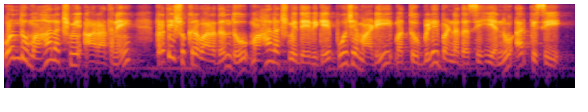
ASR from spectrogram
ಒಂದು ಮಹಾಲಕ್ಷ್ಮಿ ಆರಾಧನೆ, ಪ್ರತಿ ಶುಕ್ರವಾರದಂದು ಮಹಾಲಕ್ಷ್ಮಿ ದೇವಿಗೆ ಪೂಜೆ ಮಾಡಿ ಮತ್ತು ಬಿಳಿ ಬಣ್ಣದ ಸಿಹಿಯನ್ನು ಅರ್ಪಿಸಿ.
